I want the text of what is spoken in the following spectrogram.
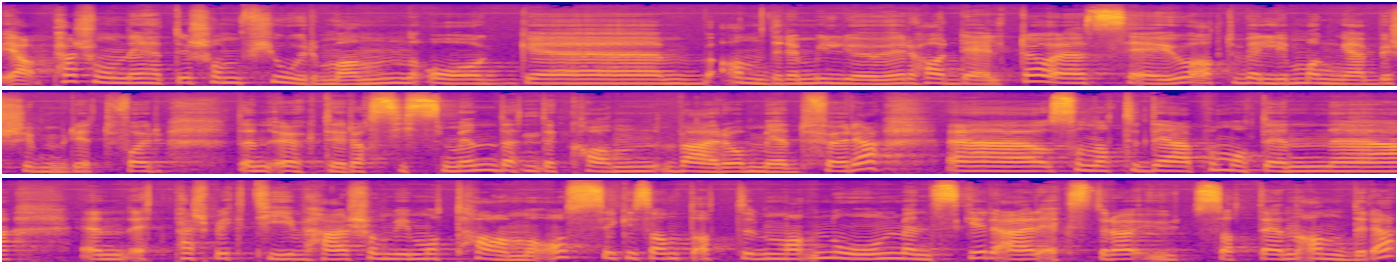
ja, personligheter som Fjordmannen og eh, andre miljøer har delt det. Og jeg ser jo at veldig mange er bekymret for den økte rasismen dette kan være være å medføre. Eh, sånn at det er på en måte en, eh, en, et perspektiv her som vi må ta med oss. ikke sant? At man, noen mennesker er ekstra utsatte enn andre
